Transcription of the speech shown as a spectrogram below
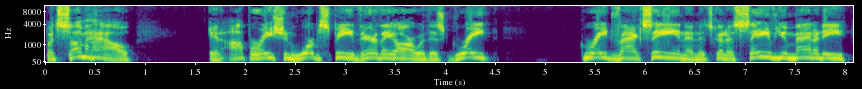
But somehow, in Operation Warp Speed, there they are with this great, great vaccine, and it's going to save humanity,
